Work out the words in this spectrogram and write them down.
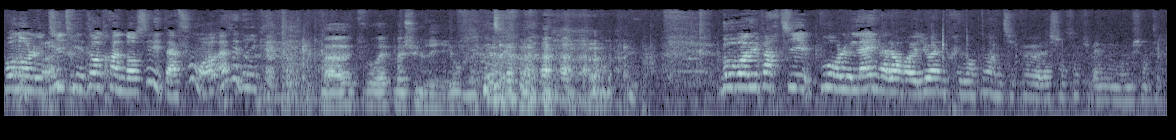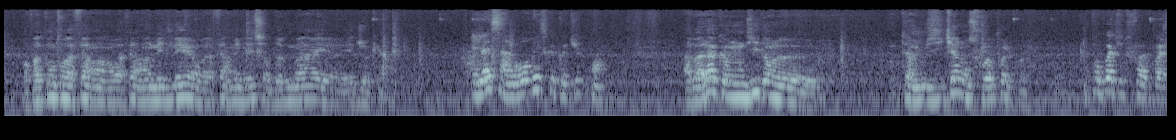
pendant le titre, il était en train de danser, il était à fond, hein, hein Cédric? Bah ouais, bah, je suis grillé en fait. Bon, bon, on est parti pour le live. Alors, euh, Johan, présente-nous un petit peu la chanson que tu vas nous, nous chanter. En fin de compte, on va faire un, on va faire un medley, on va faire un medley sur Dogma et, euh, et Joker. Et là, c'est un gros risque que tu prends. Ah bah là, comme on dit dans le terme musical, on se fout à poil quoi. Pourquoi tu te fous à poil?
